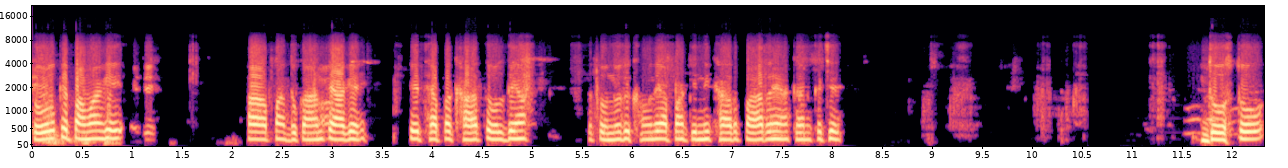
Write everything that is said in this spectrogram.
ਤੋਲ ਕੇ ਪਾਵਾਂਗੇ। ਆ ਆਪਾਂ ਦੁਕਾਨ ਤੇ ਆ ਗਏ। ਇੱਥੇ ਆਪਾਂ ਖਾਦ ਤੋਲਦੇ ਆ। ਤੇ ਤੁਹਾਨੂੰ ਦਿਖਾਉਂਦੇ ਹਾਂ ਆਪਾਂ ਕਿੰਨੀ ਖਾਦ ਪਾ ਰਹੇ ਆ ਕਣਕ 'ਚ। ਦੋਸਤੋ,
